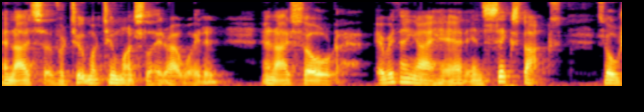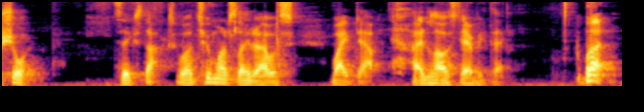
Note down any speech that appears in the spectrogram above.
And I said, for two, two months later, I waited, and I sold everything I had in six stocks. So short, six stocks. Well, two months later, I was wiped out. I'd lost everything. But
